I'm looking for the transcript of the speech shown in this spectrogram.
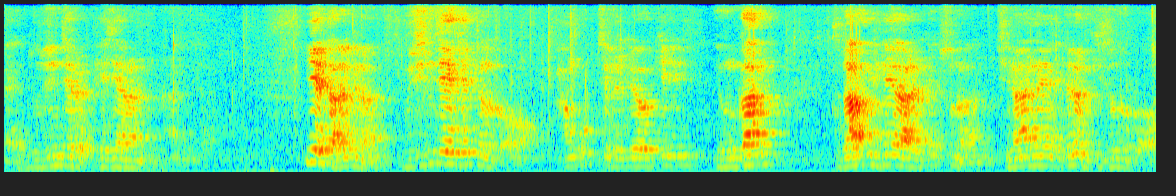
예, 누진제를 폐지하는 안입니다. 이에 따르면 누진제 개편으로 한국 전력이 연간 부담해야 할 액수는 지난해 여름 기준으로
